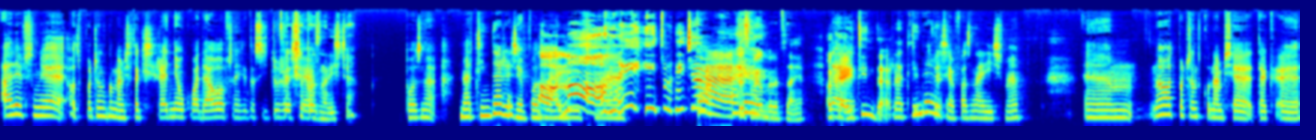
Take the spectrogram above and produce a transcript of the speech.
ale w sumie od początku nam się tak średnio układało, w sensie dosyć dużo Jak się się poznaliście? Pozna... Na Tinderze się O, poznaliśmy. no! I tu idzie. Tak. To jest moje ulubione pytanie. Okej, Tak. Tinder. Na Tinderze się poznaliśmy. Em, no, od początku nam się tak e,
